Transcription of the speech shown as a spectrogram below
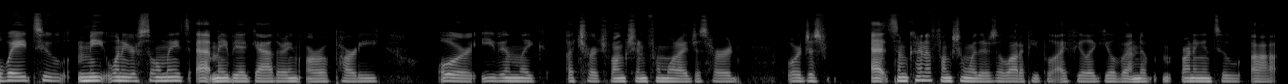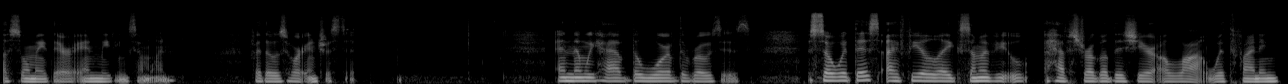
way to meet one of your soulmates at maybe a gathering or a party or even like a church function from what I just heard or just at some kind of function where there's a lot of people I feel like you'll end up running into uh, a soulmate there and meeting someone for those who are interested. And then we have the War of the Roses. So with this, I feel like some of you have struggled this year a lot with finding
